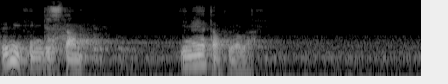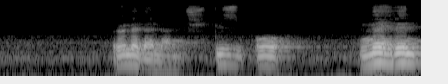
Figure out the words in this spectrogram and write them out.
Değil mi? Hindistan. İneğe tapıyorlar. Öyle derlermiş. Biz o nehrin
